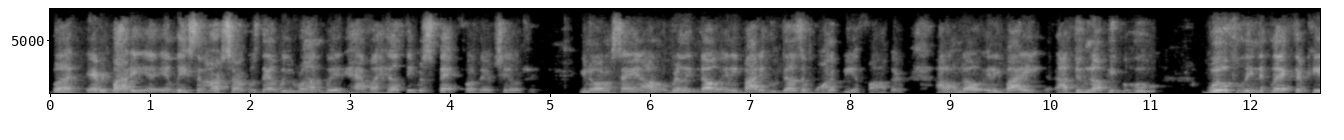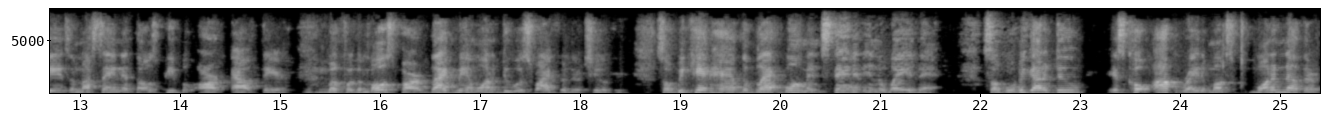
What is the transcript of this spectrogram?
But everybody, at least in our circles that we run with, have a healthy respect for their children. You know what I'm saying? I don't really know anybody who doesn't want to be a father. I don't know anybody. I do know people who willfully neglect their kids. I'm not saying that those people aren't out there, mm-hmm. but for the most part, black men want to do what's right for their children. So we can't have the black woman standing in the way of that. So what we got to do is cooperate amongst one another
